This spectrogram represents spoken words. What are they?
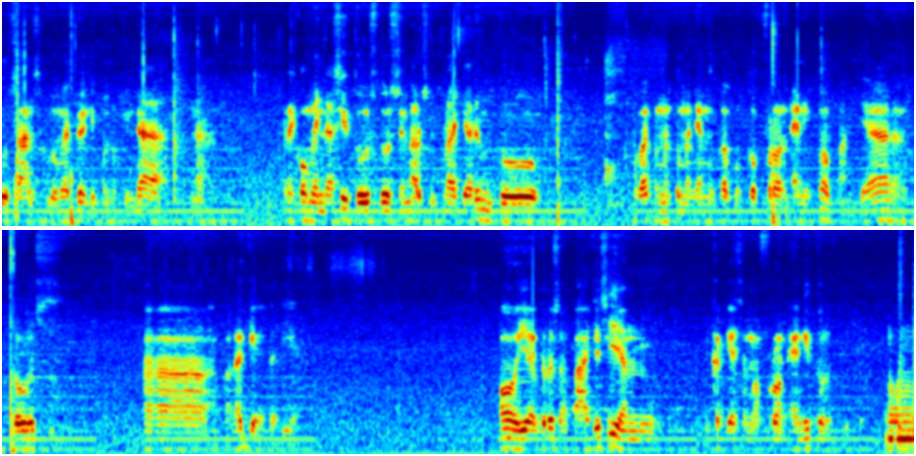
perusahaan sebelumnya itu yang di Pondok Indah. Nah, rekomendasi tools-tools yang harus dipelajari untuk apa teman-teman yang ke front end itu apa aja, terus eh, apa lagi ya tadi ya? Oh iya, terus apa aja sih yang kerja sama front end itu? Hmm,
